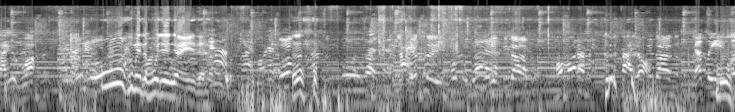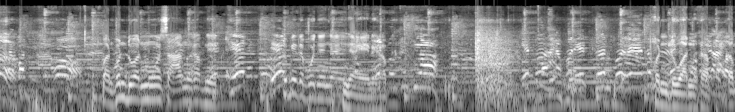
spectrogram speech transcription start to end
ใส่หัวโอ้คือเป็นตะพูดยังไงเด้อเทพเลยเขาบอกว่าพี่ดาบเขาบอกนั่นใส่เนาะพี่ดาบแล้วปีหมู่เออบ้านพ้นดวนหมู่สามนะครับนี่เจ็ดเจ็ดคือมีแต่พูดยังไงใหญ่นะครับเชื่อ พลดวนนะครับกับ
